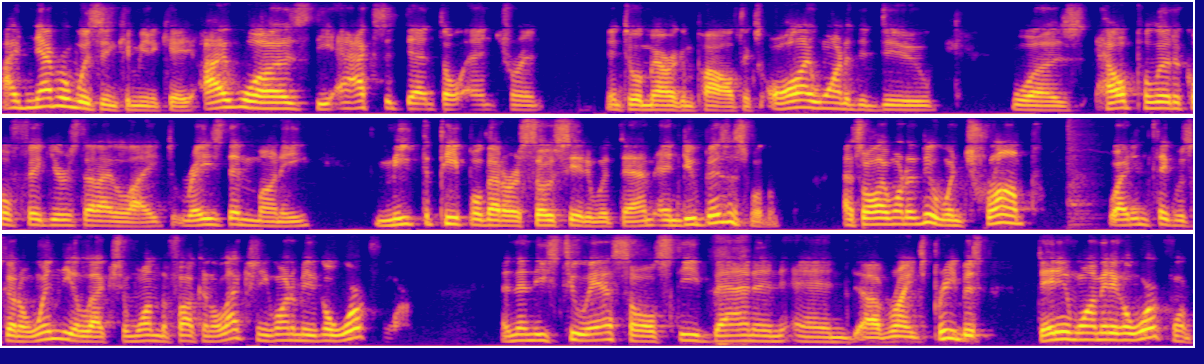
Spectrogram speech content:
I never was in communication. I was the accidental entrant into American politics. All I wanted to do was help political figures that I liked, raise them money, meet the people that are associated with them, and do business with them. That's all I wanted to do. When Trump, who I didn't think was going to win the election, won the fucking election, he wanted me to go work for him. And then these two assholes, Steve Bannon and uh, Reince Priebus, they didn't want me to go work for him.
